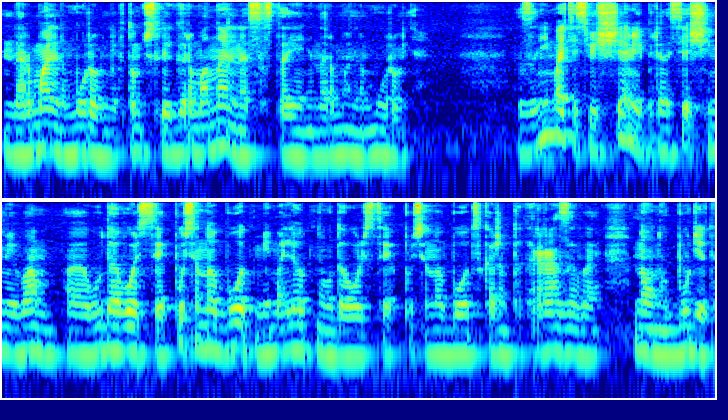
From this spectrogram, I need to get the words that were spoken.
нормальном уровне, в том числе и гормональное состояние на нормальном уровне. Занимайтесь вещами, приносящими вам э, удовольствие. Пусть оно будет мимолетное удовольствие, пусть оно будет, скажем так, разовое, но оно будет,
